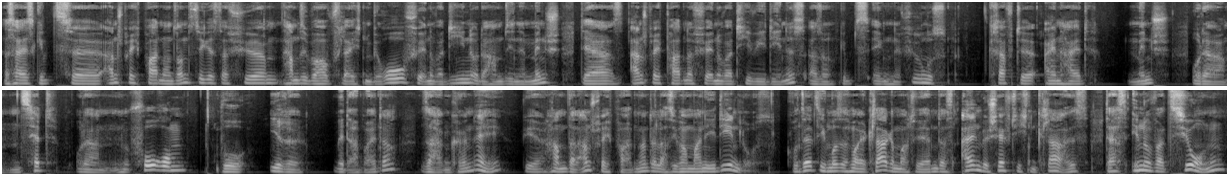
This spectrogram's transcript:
Das heißt, gibt es äh, Ansprechpartner und sonstiges dafür? Haben Sie überhaupt vielleicht ein Büro für Innovadien oder haben Sie einen Mensch, der Ansprechpartner für innovative Ideen ist? Also gibt es irgendeine Führungskräfteeinheit, Mensch oder ein Set oder ein Forum, wo Ihre Mitarbeiter sagen können, hey, wir haben dann Ansprechpartner, da lasse ich mal meine Ideen los. Grundsätzlich muss erstmal klar gemacht werden, dass allen Beschäftigten klar ist, dass Innovation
